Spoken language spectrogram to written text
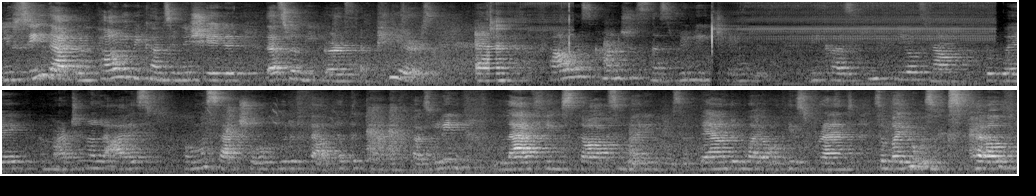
You see that when Paolo becomes initiated, that's when the earth appears. And Paolo's consciousness really changes because he feels now the way a marginalized homosexual would have felt at the time of Pasolini. Laughing stock, somebody who was abandoned by all his friends, somebody who was expelled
